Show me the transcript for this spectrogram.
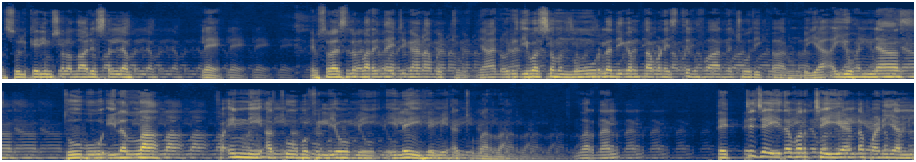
റസൂൽ കരീം സല്ലല്ലാഹു അലൈഹി വസല്ലം അല്ലേ? നബി സല്ലല്ലാഹു അലൈഹി വസല്ലം പറയുന്നതായിട്ട് കാണാൻ പറ്റും. ഞാൻ ഒരു ദിവസം നൂറിലധികം തവണ ഇസ്തിഗ്ഫാറിനെ ചോദിക്കാറുണ്ട്. യാ അയ്യുഹന്നാസ് തൂബു ഇലല്ലാഹ് ഫഇന്നി അതൂബു ഫിൽ യൗമി ഇലൈഹി മിഅതു മറ. എന്ന് പറഞ്ഞാൽ തെറ്റ് ചെയ്തവർ ചെയ്യേണ്ട പണിയല്ല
